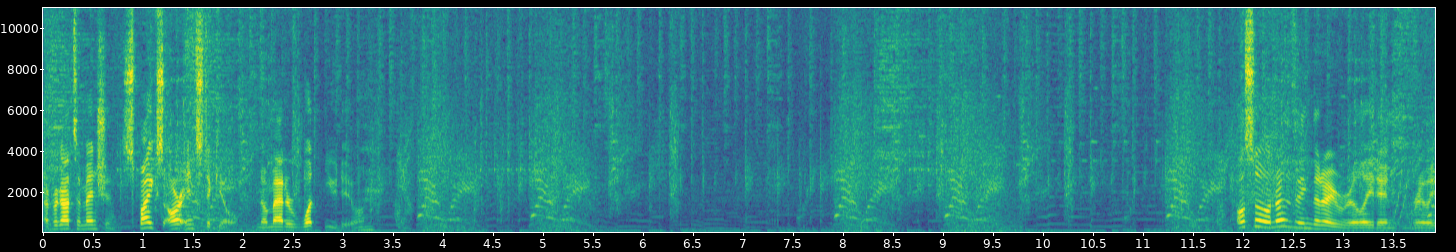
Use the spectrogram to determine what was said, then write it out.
I forgot to mention, spikes are insta-kill, no matter what you do. Also, another thing that I really didn't really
